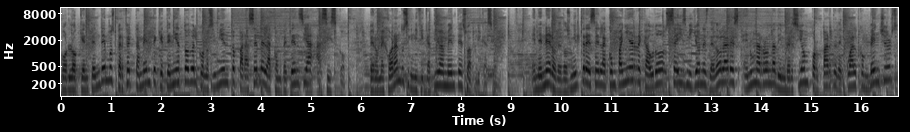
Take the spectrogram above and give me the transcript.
por lo que entendemos perfectamente que tenía todo el conocimiento para hacerle la competencia a Cisco, pero mejorando significativamente su aplicación. En enero de 2013, la compañía recaudó 6 millones de dólares en una ronda de inversión por parte de Qualcomm Ventures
